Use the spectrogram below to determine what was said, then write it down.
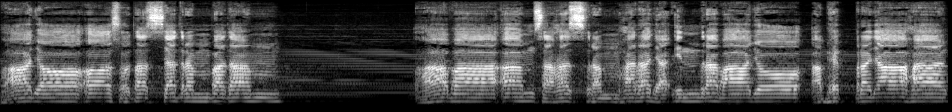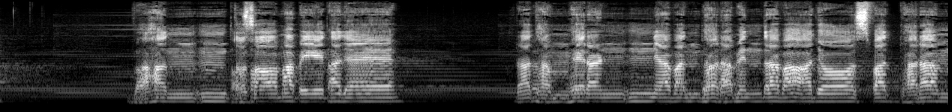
वाजो सुतस्य त्र्यम्बदम्। आवाम् सहस्रम् हरज इन्द्रवाजो अभिप्रजाः वहन्तु सोमपीतजे रथम् हिरण्यबन्धुरमिन्द्रवाजोऽस्वध्वरम्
